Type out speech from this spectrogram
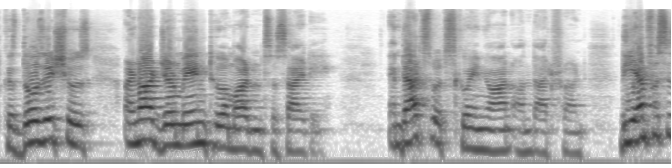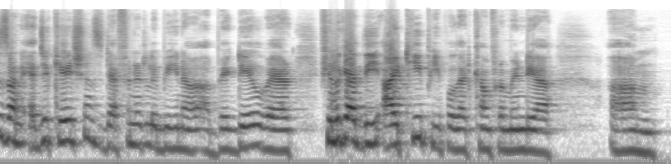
because those issues are not germane to a modern society. And that's what's going on on that front. The emphasis on education has definitely been a, a, big deal. Where, if you look at the IT people that come from India, um,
